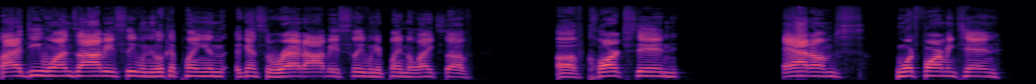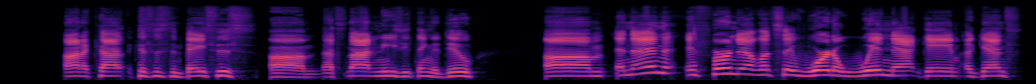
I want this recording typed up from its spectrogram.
a lot of D1s, obviously. When you look at playing in, against the Red, obviously, when you're playing the likes of of Clarkson, Adams, North Farmington on a consistent basis. Um, that's not an easy thing to do. Um, and then if Ferndale, let's say, were to win that game against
